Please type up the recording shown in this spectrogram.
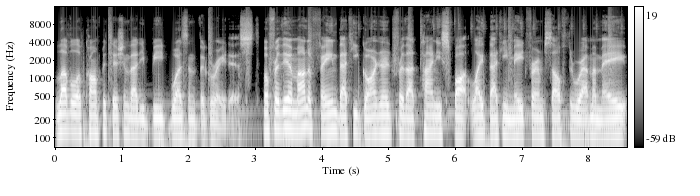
level of competition that he beat wasn't the greatest. But for the amount of fame that he garnered for that tiny spotlight that he made for himself through MMA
